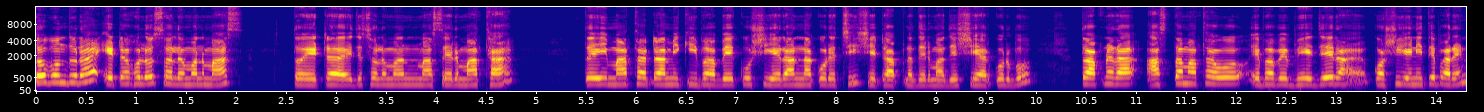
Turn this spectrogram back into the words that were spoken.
তো বন্ধুরা, এটা হলো সলোমন মাছ। তো এটা এই যে সলোমন মাছের মাথা। তো এই মাথাটা আমি কীভাবে কষিয়ে রান্না করেছি, সেটা আপনাদের মাঝে শেয়ার করব। তো আপনারা আস্তা মাথাও এভাবে ভেজে কষিয়ে নিতে পারেন।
